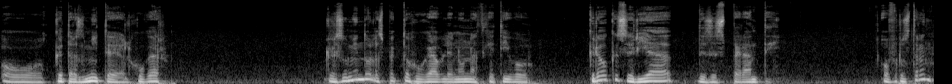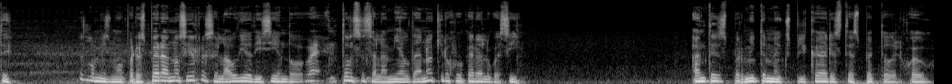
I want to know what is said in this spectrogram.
o qué transmite al jugar. Resumiendo el aspecto jugable en un adjetivo, creo que sería desesperante. O frustrante. Es lo mismo, pero espera, no cierres el audio diciendo, entonces a la mierda, no quiero jugar algo así. Antes, permíteme explicar este aspecto del juego.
